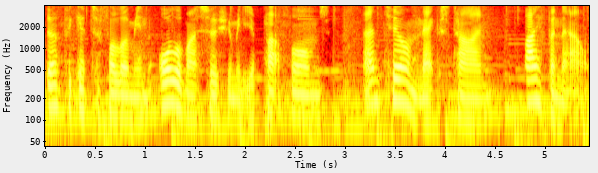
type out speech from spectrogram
Don't forget to follow me on all of my social media platforms. Until next time, bye for now.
